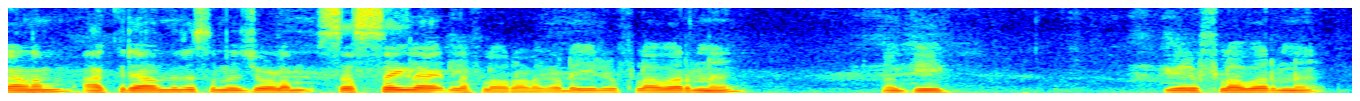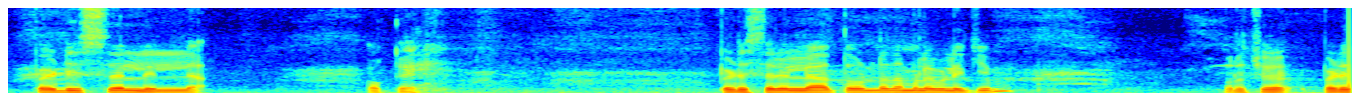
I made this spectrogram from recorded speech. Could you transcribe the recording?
കാരണം അക്രാന്തിനെ സംബന്ധിച്ചോളം സെസൈലായിട്ടുള്ള ഫ്ലവറാണ്. കാരണം ഈ ഒരു ഫ്ലവറിന് നോക്കി ഈ ഒരു ഫ്ലവറിന് പെഡിസലില്ല ഓക്കെ. പെഡിസലില്ലാത്തതുകൊണ്ട് നമ്മൾ വിളിക്കും. കുറച്ച് പെഡി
